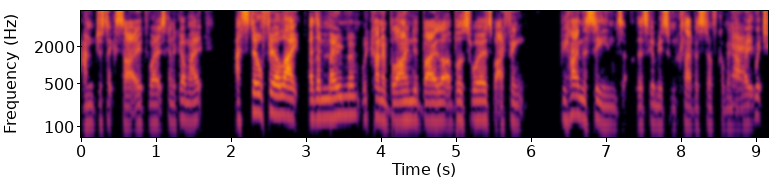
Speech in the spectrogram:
I'm just excited where it's going to go, mate. I still feel like at the moment we're kind of blinded by a lot of buzzwords, but I think behind the scenes, there's going to be some clever stuff coming our Yeah. way, which,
